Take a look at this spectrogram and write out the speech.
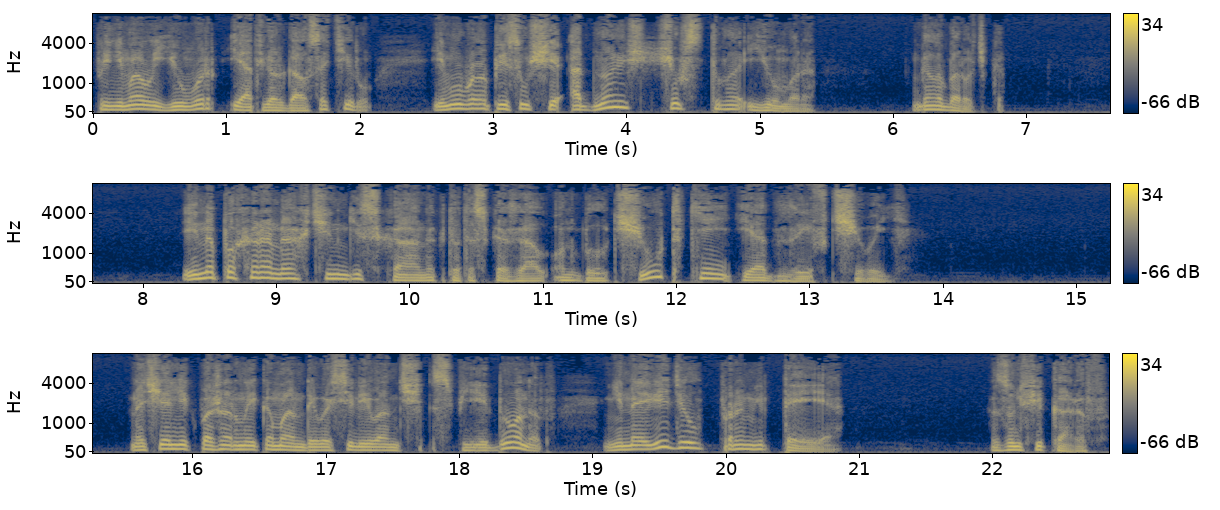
принимал юмор и отвергал сатиру. Ему было присуще одно лишь чувство юмора — голобородька. И на похоронах Чингисхана кто-то сказал, он был чуткий и отзывчивый. Начальник пожарной команды Василий Иванович Спиридонов ненавидел Прометея. Зульфикаров.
